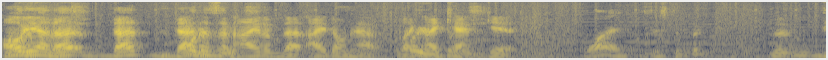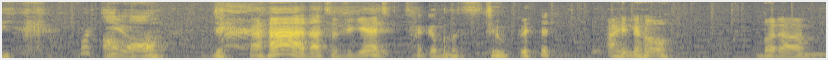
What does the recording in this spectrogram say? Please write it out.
Oh What yeah, that that that What is an item that I don't have. Like I can't get. Why? Is it stupid? Fuck you. Uh-oh. Haha, that's what you get. Talk about stupid. I know. But um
